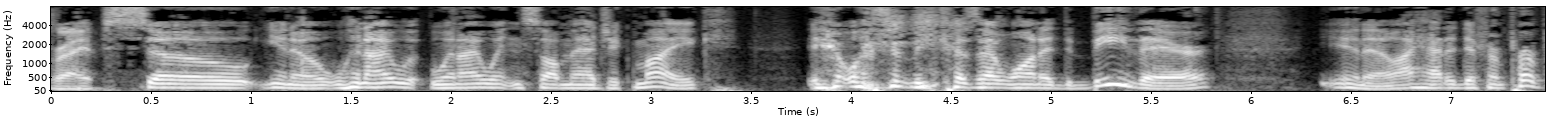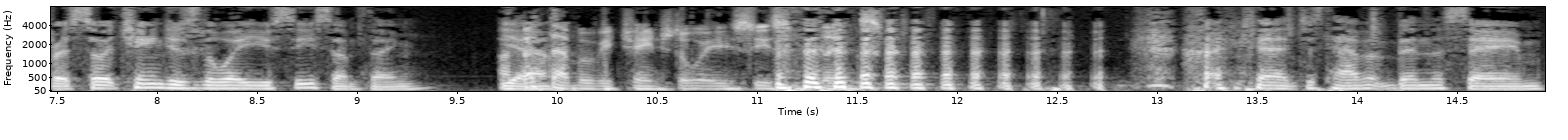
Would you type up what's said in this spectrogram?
Right. So you know, when I w- when I went and saw Magic Mike, it wasn't because I wanted to be there. You know, I had a different purpose. So it changes the way you see something. I yeah, bet that movie changed the way you see some things. I just haven't been the same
